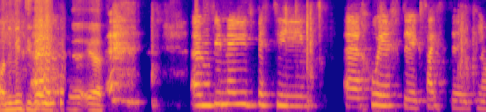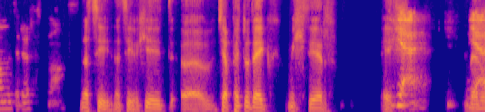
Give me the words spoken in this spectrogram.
O'n i'n mynd i ddeud, ie. Um, fi'n neud beth i uh, 60-70 km yr wythnos. Na ti, na ti. Felly, uh, tua 40 milltir eich. Ie. Ie. Ie.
